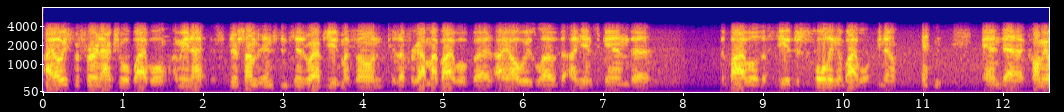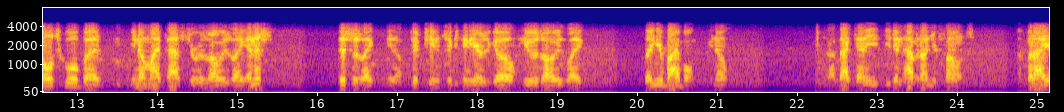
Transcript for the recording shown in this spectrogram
I always prefer an actual Bible. I mean, I, there's some instances where I have to use my phone because I forgot my Bible, but I always love the onion skin, the the Bible, the feel, just holding a Bible, you know. and uh, call me old school, but you know, my pastor was always like, and this this was like you know 15, 16 years ago. He was always like, bring your Bible, you know. Uh, back then, you, you didn't have it on your phones, but I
